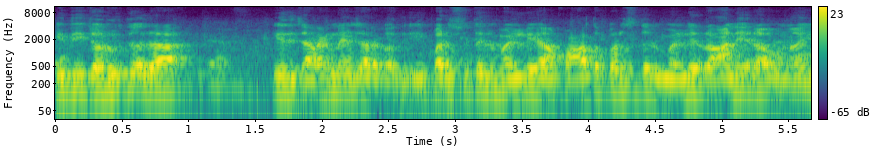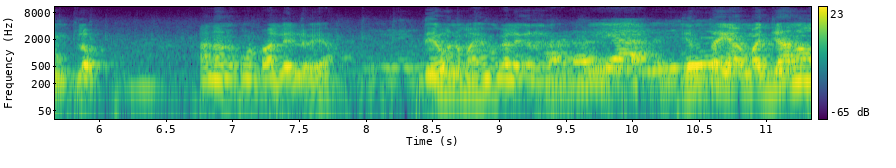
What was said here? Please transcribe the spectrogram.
ఇది జరుగుతుందా? ఇది జరగనే జరగదు. ఈ పరిస్థితులు మళ్ళీ ఆ పాత పరిస్థితులు మళ్ళీ రానే రావు నా ఇంట్లో అని అనుకుంటాం. అలేలుయ దేవుని మహిమ కలిగిన ఇంత మధ్యాహ్నం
